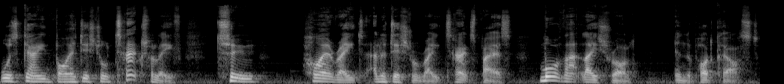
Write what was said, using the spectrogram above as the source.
was gained by additional tax relief to higher rate and additional rate taxpayers. More of that later on in the podcast.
